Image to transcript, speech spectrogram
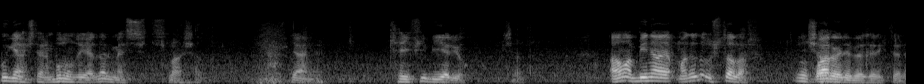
Bu gençlerin bulunduğu yerler mescit. Maşallah. Yani keyfi bir yer yok. İnşallah. Ama bina yapmada da ustalar. İnşallah. Var öyle bir özellikleri.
